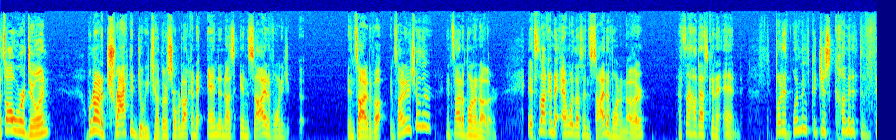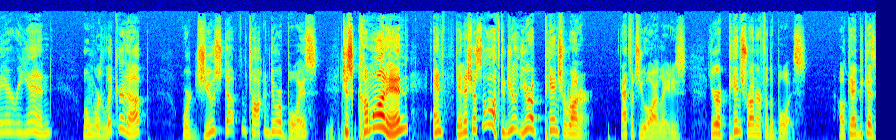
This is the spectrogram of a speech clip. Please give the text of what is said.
That's all we're doing. We're not attracted to each other, so we're not going to end in us inside of one each, uh, inside of uh, inside of each other, inside of one another. It's not going to end with us inside of one another. That's not how that's going to end. But if women could just come in at the very end when we're liquored up, we're juiced up from talking to our boys, just come on in and finish us off. Dude, you're, you're a pinch runner. That's what you are, ladies. You're a pinch runner for the boys okay? Because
